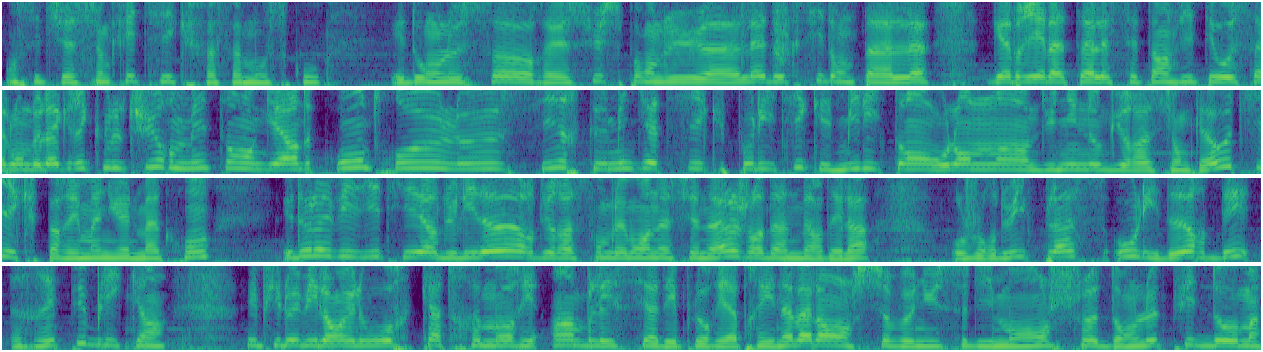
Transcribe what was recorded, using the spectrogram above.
en situation critique face à Moscou et dont le sort est suspendu à l'aide occidentale. Gabriel Attal s'est invité au Salon de l'Agriculture, mettant en garde contre le cirque médiatique, politique et militant au lendemain d'une inauguration chaotique par Emmanuel Macron et de la visite hier du leader du Rassemblement national, Jordan Bardella. Aujourd'hui, place au leader des Républicains. Et puis le bilan est lourd. Quatre morts et un blessé à déplorer après une avalanche survenue ce dimanche dans le Puy-de-Dôme.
